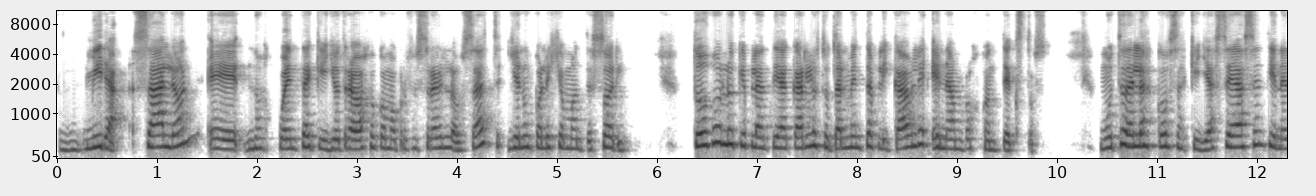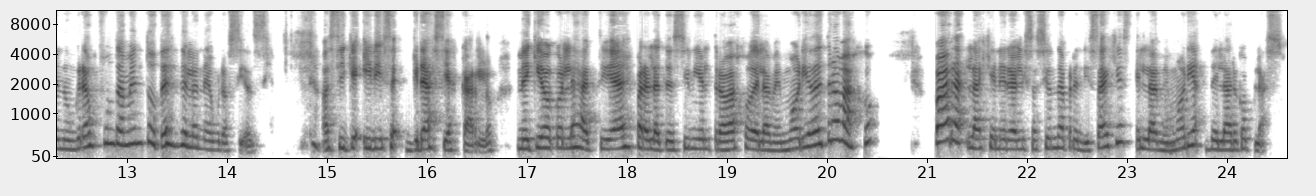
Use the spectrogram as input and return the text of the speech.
Mira, Salon eh, nos cuenta que yo trabajo como profesora en Lausach y en un colegio Montessori. Todo lo que plantea Carlos es totalmente aplicable en ambos contextos. Muchas de las cosas que ya se hacen tienen un gran fundamento desde la neurociencia. Así que, y dice, gracias Carlos, me quedo con las actividades para la atención y el trabajo de la memoria de trabajo para la generalización de aprendizajes en la memoria de largo plazo.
